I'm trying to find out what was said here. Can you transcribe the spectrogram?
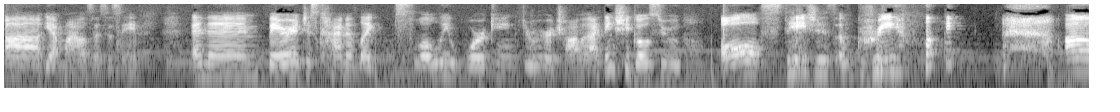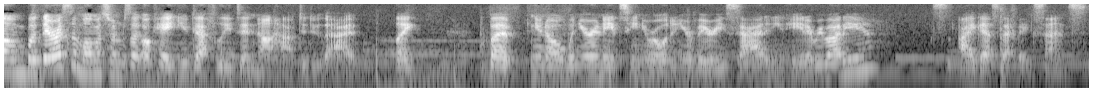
uh yeah miles that's his name. And then barrett just kind of like slowly working through her trauma. I think she goes through all stages of grief um but there are some moments where i'm just like okay you definitely did not have to do that. Like but you know when you're an 18 year old and you're very sad and you hate everybody i guess that makes sense.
